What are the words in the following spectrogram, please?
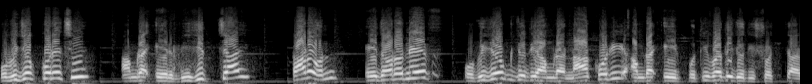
অভিযোগ করেছি, আমরা এর বিহিত চাই, কারণ এই ধরনের অভিযোগ যদি আমরা না করি, আমরা এর প্রতিবাদে যদি সোচ্চার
